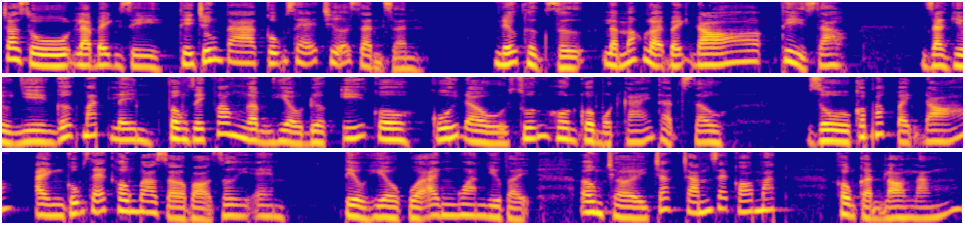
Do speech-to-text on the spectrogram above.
Cho dù là bệnh gì thì chúng ta cũng sẽ chữa dần dần. Nếu thực sự là mắc loại bệnh đó thì sao? Giang Hiểu Nhi ngước mắt lên, Phùng Dịch Phong ngầm hiểu được ý cô, cúi đầu xuống hôn cô một cái thật sâu. Dù có mắc bệnh đó, anh cũng sẽ không bao giờ bỏ rơi em. Tiểu hiểu của anh ngoan như vậy, ông trời chắc chắn sẽ có mắt. Không cần lo lắng,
